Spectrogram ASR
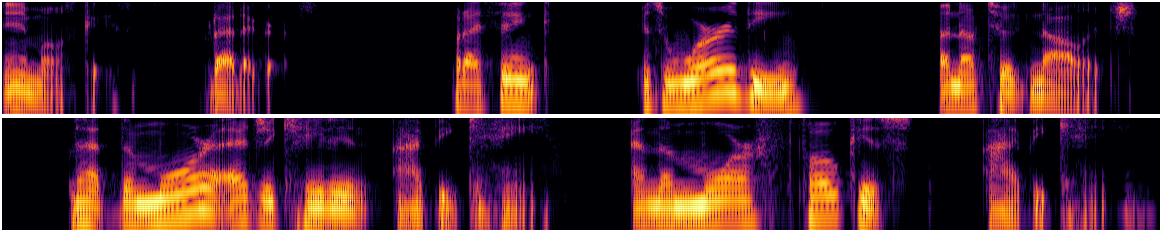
in most cases, but I digress. But I think it's worthy enough to acknowledge that the more educated I became and the more focused I became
